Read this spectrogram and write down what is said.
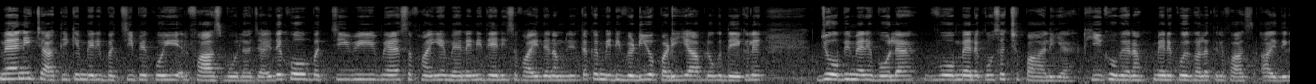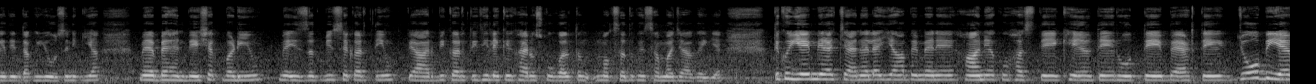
میں نہیں چاہتی کہ میری بچی پہ کوئی الفاظ بولا جائے۔ دیکھو، بچی بھی میں صفائیاں میں نے نہیں دینی، صفائی دینا مجھے تاکہ میری ویڈیو پڑی ہے، آپ لوگ دیکھ لیں۔ جو بھی میں نے بولا ہے، وہ میں نے کون سا چھپا لیا ہے۔ ٹھیک ہو گیا نا؟ میں نے کوئی غلط الفاظ آج کے دن تک یوز نہیں کیا۔ میں بہن بے شک بڑی ہوں، میں عزت بھی اسے کرتی ہوں، پیار بھی کرتی تھی، لیکن خیر اس کو غلط مقصد کی سمجھ آ گئی ہے۔ دیکھو، یہ میرا چینل ہے، یہاں پہ میں نے ہانیہ کو ہنستے، کھیلتے، روتے، بیٹھتے، جو بھی ہے،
